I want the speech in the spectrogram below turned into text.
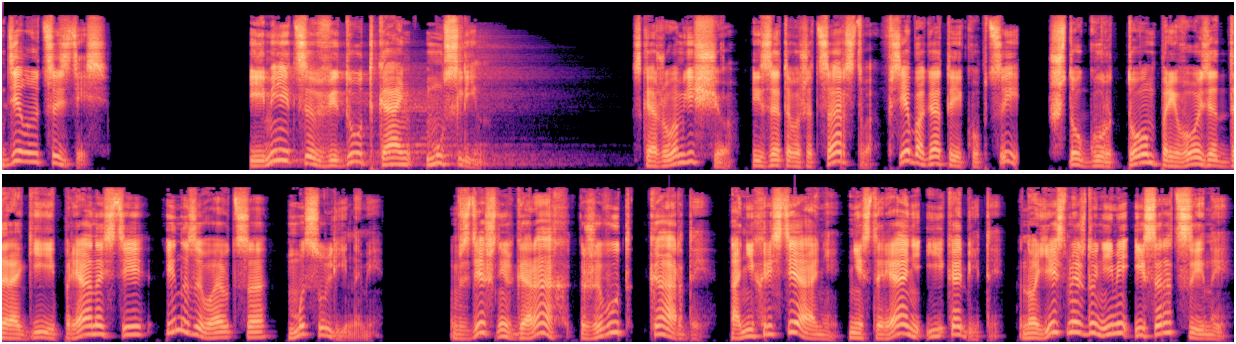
делаются здесь. Имеется в виду ткань муслин. Скажу вам еще, из этого же царства все богатые купцы, что гуртом привозят дорогие пряности и называются масулинами. В здешних горах живут карды, они христиане, нестыряне и якобиты. Но есть между ними и сарацины,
